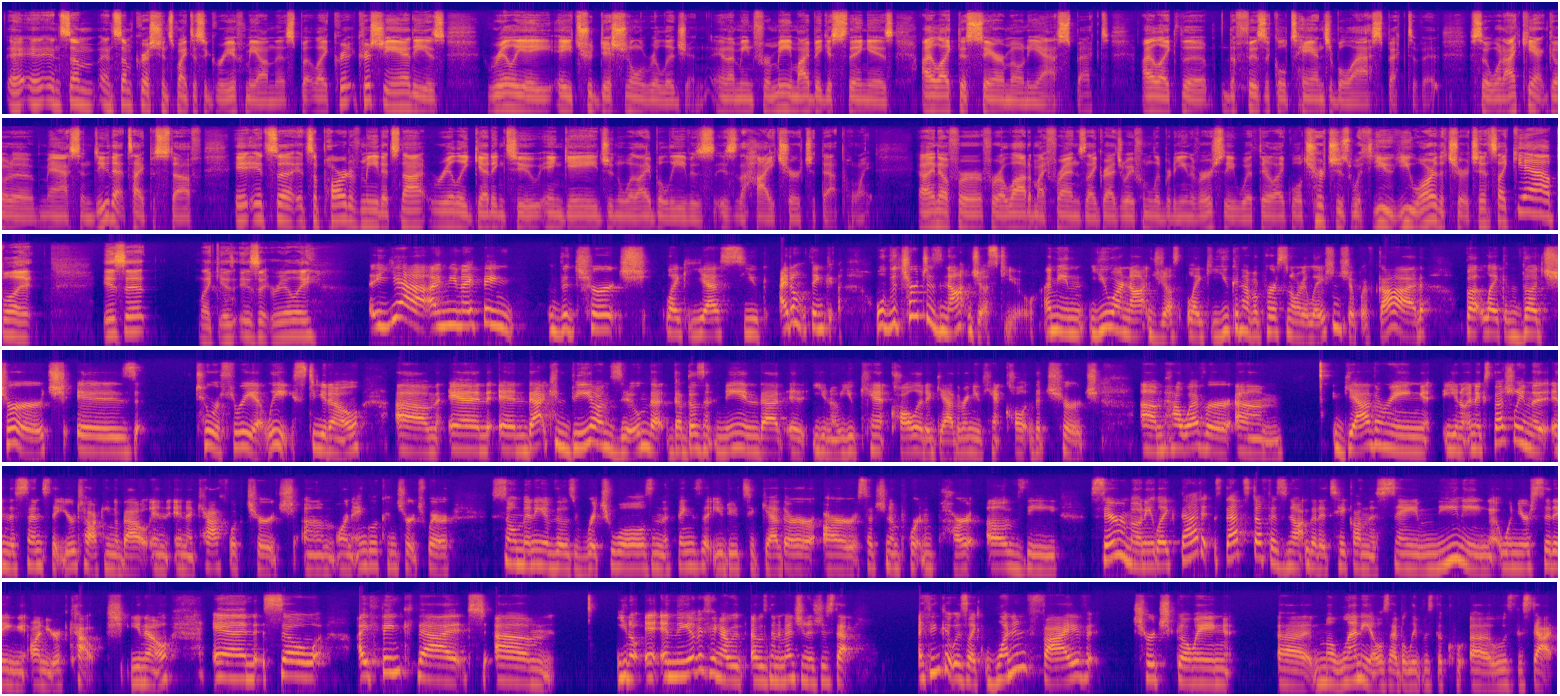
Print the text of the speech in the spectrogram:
and some and some Christians might disagree with me on this, but like Christianity is really a, a traditional religion, and I mean for me, my biggest thing is I like the ceremony aspect. I like the the physical, tangible aspect of it. So when I can't go to mass and do that type of stuff, it, it's a it's a part of me that's not really getting to engage in what I believe is is the high church at that point. I know for for a lot of my friends I graduate from Liberty University with, they're like, "Well, church is with you. You are the church." And it's like, yeah, but is it? Like, is is it really? Yeah, I mean, I think the church, like, yes, you. I don't think. Well, the church is not just you. I mean, you are not just like you can have a personal relationship with God, but like the church is two or three at least you know um, and and that can be on zoom. That that doesn't mean that it you know you can't call it a gathering. You can't call it the church. Um, however um, gathering you know and especially in the in the sense that you're talking about in in a catholic church um, or an anglican church where so many of those rituals and the things that you do together are such an important part of the ceremony like that that stuff is not going to take on the same meaning when you're sitting on your couch you know? And so i think that um you know and, and the other thing I, w- I was going to mention is just that i think it was like one in five church going uh millennials i believe was the uh, was the stat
